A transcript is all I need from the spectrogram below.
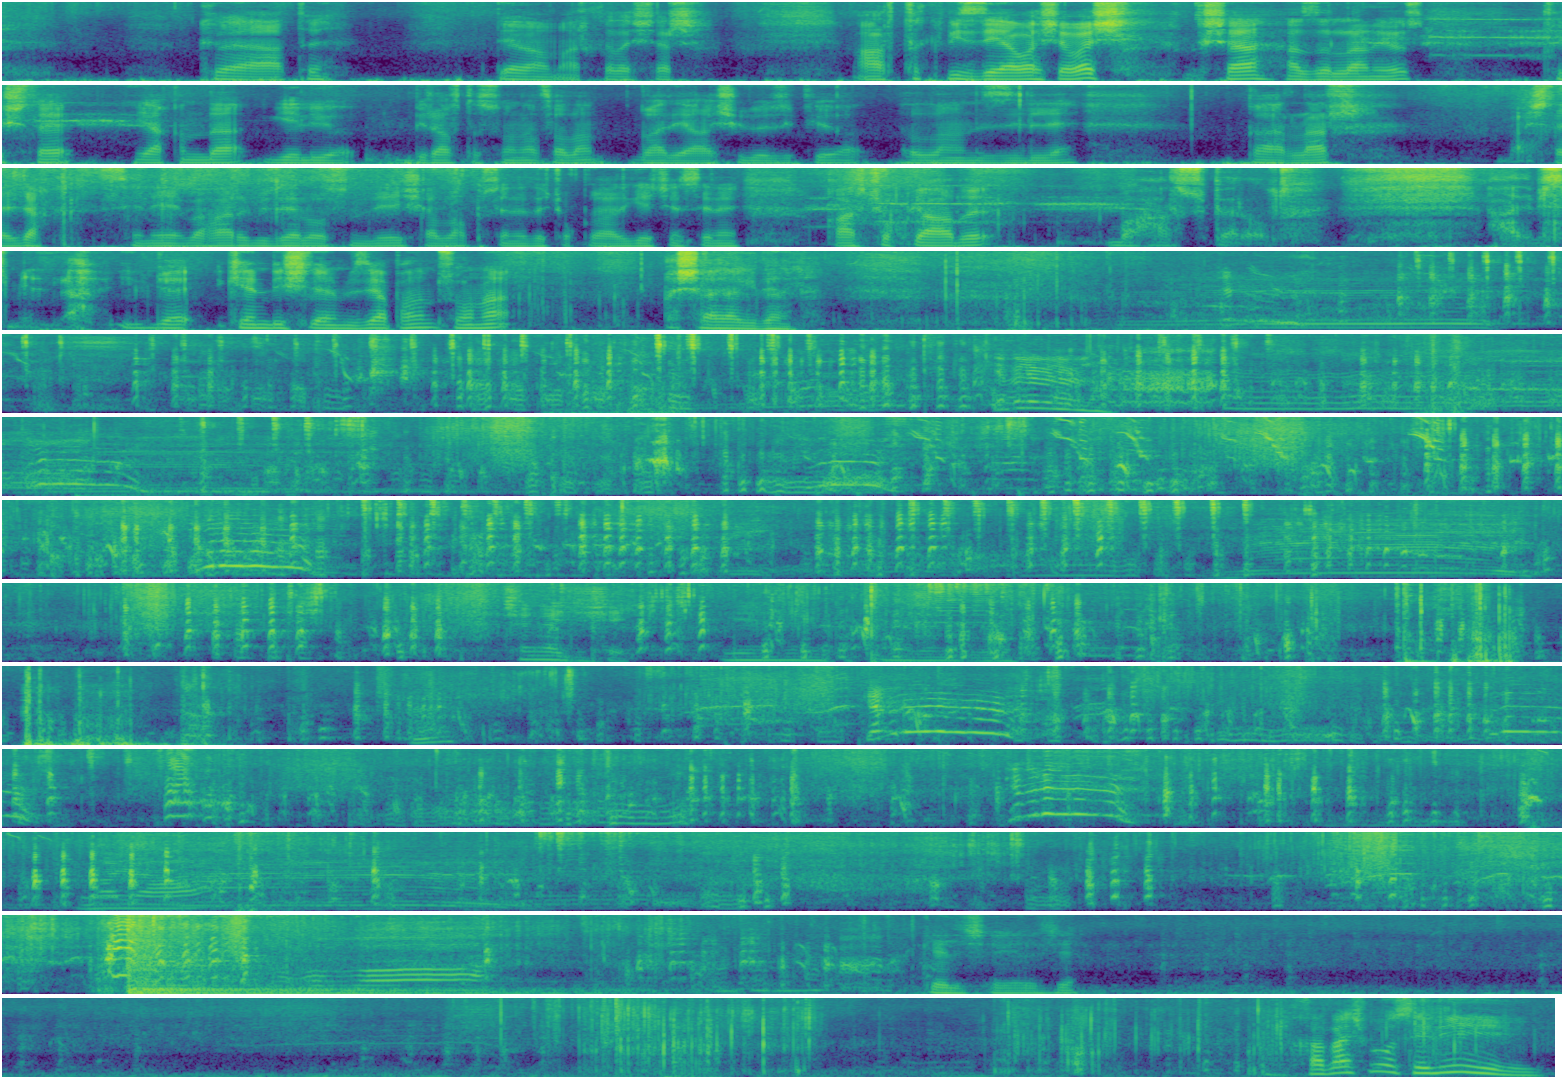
Köy hayatı devam arkadaşlar. Artık biz de yavaş yavaş kışa hazırlanıyoruz. Kış da yakında geliyor. Bir hafta sonra falan kar yağışı gözüküyor. Allah'ın izniyle karlar başlayacak. Seneye baharı güzel olsun diye inşallah bu sene de çok yağdı. Geçen sene kar çok yağdı. Bahar süper oldu. Hadi bismillah. İlce kendi işlerimizi yapalım sonra aşağıya gidelim. Çengeci şey. Gelişe gelişe. Arkadaş o seni?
